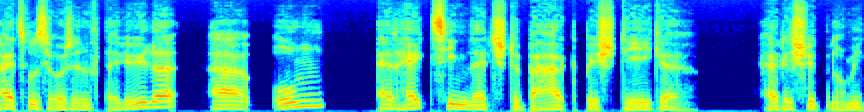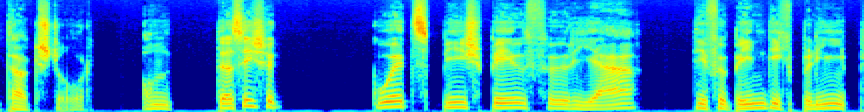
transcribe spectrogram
jetzt muss ich wahrscheinlich heulen, äh, und er hat seinen letzten Berg bestiegen. Er ist heute Nachmittag gestorben. Und das ist ein gutes Beispiel für, ja, die Verbindung bleibt.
